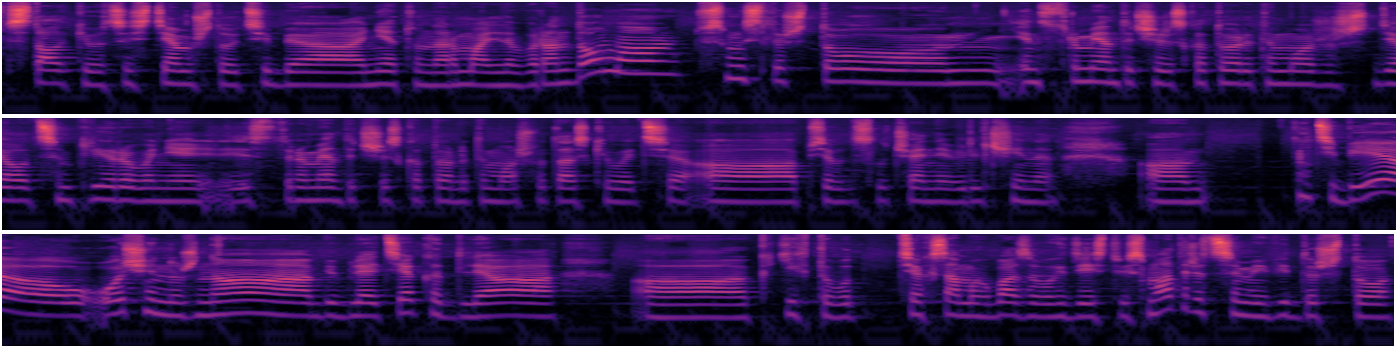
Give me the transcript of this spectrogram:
сталкиваться с тем, что у тебя нету нормального рандома, в смысле, что инструменты, через которые ты можешь делать сэмплирование, инструменты, через которые ты можешь вытаскивать а, псевдослучайные величины, а, тебе очень нужна библиотека для а, каких-то вот тех самых базовых действий с матрицами, вида, что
